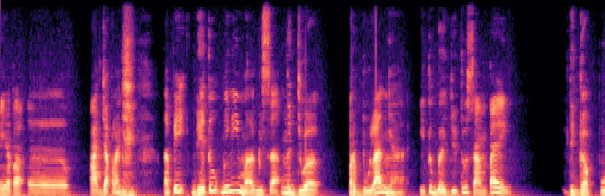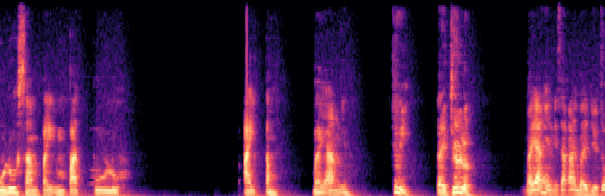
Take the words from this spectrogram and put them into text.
ini apa eh, pajak lagi. Tapi dia tuh minimal bisa ngejual per bulannya itu baju tuh sampai 30 sampai 40 item. Bayangin. Cuy, baju loh. Bayangin misalkan baju itu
